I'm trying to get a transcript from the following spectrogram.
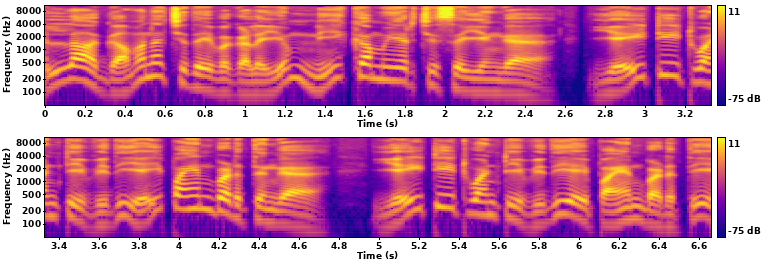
எல்லா கவனச்சிதைவுகளையும் நீக்க முயற்சி செய்யுங்க. எயிட்டி டுவெண்ட்டி விதியை பயன்படுத்துங்க. எயிட்டி டுவெண்ட்டி விதியை பயன்படுத்தி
